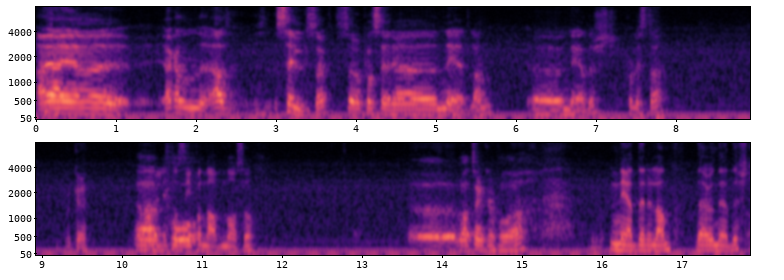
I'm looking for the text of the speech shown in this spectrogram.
Nei, jeg, eh, jeg kan ja, Selvsagt så plasserer jeg Nederland uh, nederst på lista. Ok. Uh, Det har vel litt å si på navnet også. Uh, Hva tenker du på da? Nederland. Det er jo nederst.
